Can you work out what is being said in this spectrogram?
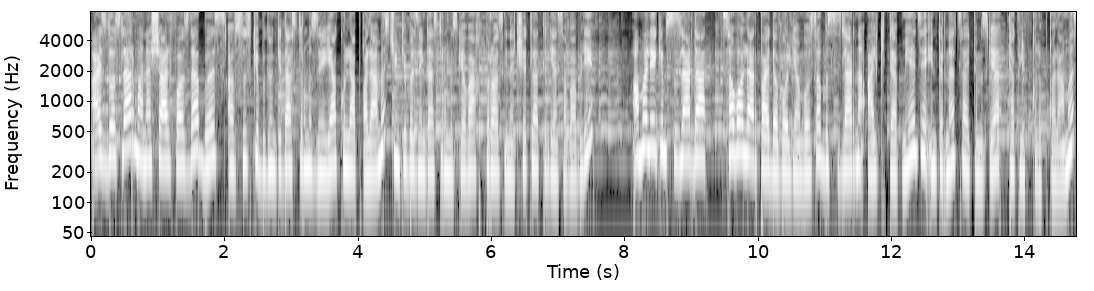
Aziz do'stlar mana shu alfozda biz afsuski bugungi dasturimizni yakunlab qolamiz chunki bizning dasturimizga vaqt birozgina chetlatilgani sababli. Ammo lekin sizlarda savollar paydo bo'lgan bo'lsa biz sizlarni alkitab media internet saytimizga taklif qilib qolamiz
